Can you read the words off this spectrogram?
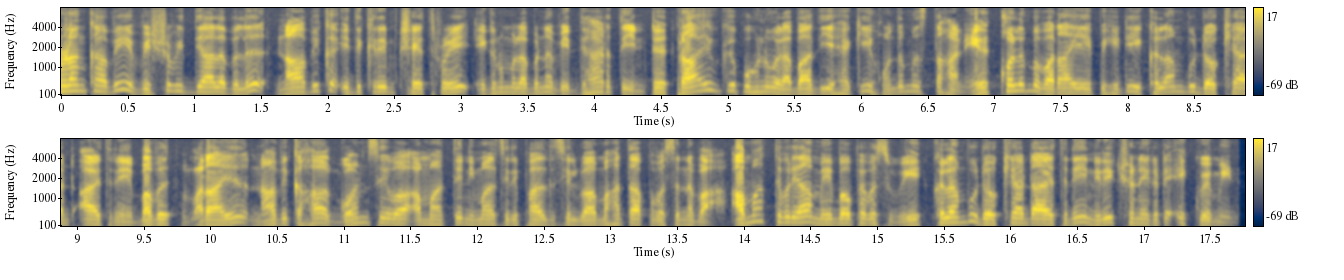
ශ්‍ර ලංකාවේ විශ්වවිද්‍යාලවල නාවික ඉදිකිරීම් ක්ෂේත්‍රයේ ඉගෙනුම ලබන විද්‍යාර්ථීන්ට ප්‍රායෝගික පුහුණුව ලබා දිය හැකි හොඳම ස්ථානය කොළඹ වරායේ පිහිටි කොළඹු ඩොක්යාඩ් ආයතනයේ බව වරාය නාවික හා ගුවන් සේවා අමාත්‍ය නිමල් සිරිපාල්ද සිල්වා මහතා පවසනවා. අමාත්‍යවරයා මේ බව පැවසුවේ කොළඹු ඩොක්යාඩ් ආයතනයේ නිරීක්ෂණයකට එක්වෙමින්.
